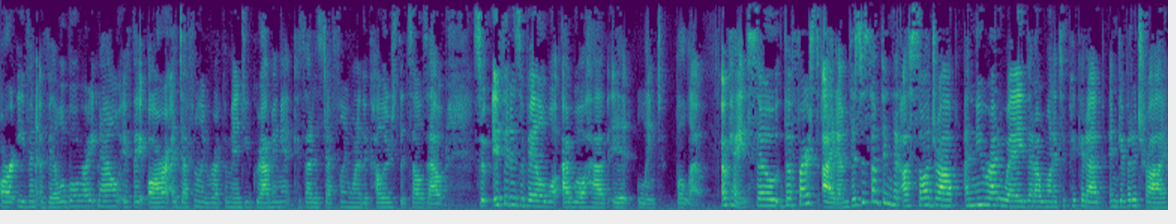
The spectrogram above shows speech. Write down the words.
are even available right now. If they are, I definitely recommend you grabbing it because that is definitely one of the colors that sells out. So if it is available, I will have it linked below. Okay, so the first item, this is something that I saw drop. I knew right away that I wanted to pick it up and give it a try.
